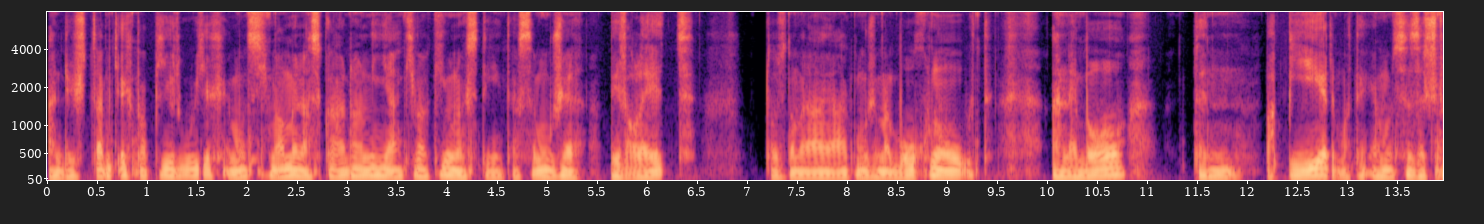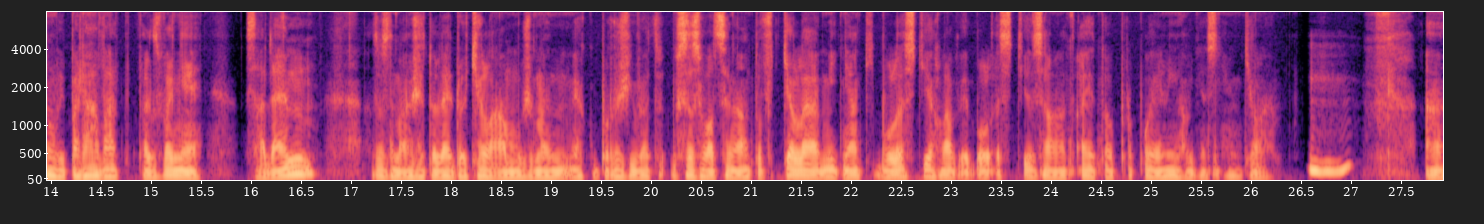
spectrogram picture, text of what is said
A když tam těch papírů, těch emocí máme naskládaný nějaký velký množství, tak se může vyvalit, to znamená, nějak můžeme bouchnout, anebo ten papír, ty emoce začnou vypadávat takzvaně zadem, a to znamená, že to jde do těla, můžeme jako prožívat, usazovat se na to v těle, mít nějaké bolesti hlavy, bolesti zád a je to propojený hodně s tím tělem. Mm-hmm. A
